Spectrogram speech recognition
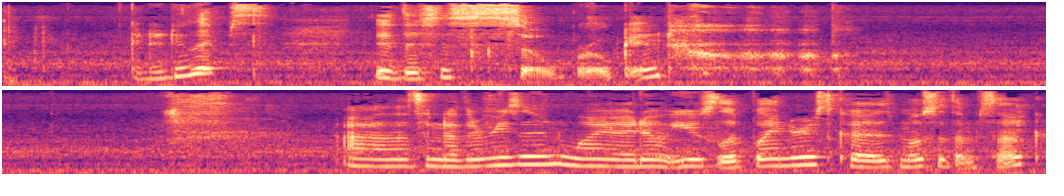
I'm gonna do lips. Dude, this is so broken. uh, that's another reason why I don't use lip liners, because most of them suck.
